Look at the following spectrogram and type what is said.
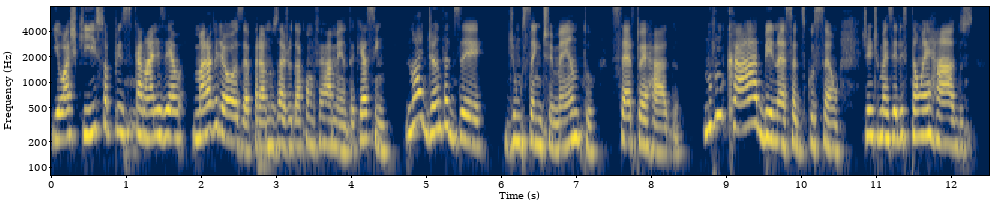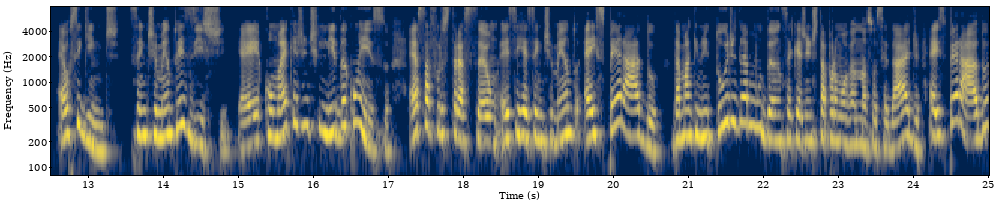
e eu acho que isso a psicanálise é maravilhosa para nos ajudar como ferramenta, que é assim, não adianta dizer de um sentimento certo ou errado. Não cabe nessa discussão. Gente, mas eles estão errados é o seguinte: sentimento existe. É como é que a gente lida com isso? Essa frustração, esse ressentimento é esperado. Da magnitude da mudança que a gente está promovendo na sociedade, é esperado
